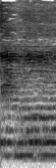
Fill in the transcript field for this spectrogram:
semana.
